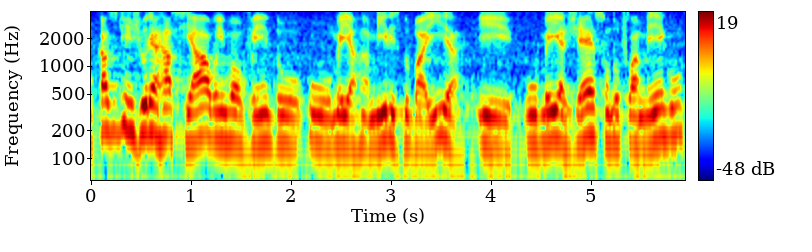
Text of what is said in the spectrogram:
O caso de injúria racial envolvendo o Meia Ramires do Bahia e o Meia Gerson do Flamengo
